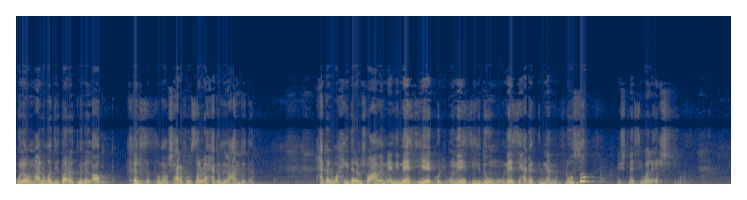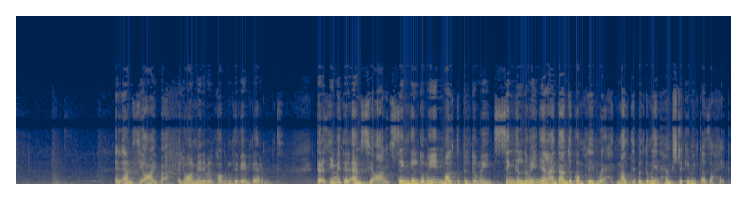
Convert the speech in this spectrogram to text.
ولو المعلومة دي طارت من الأب خلصت. هم مش عارفوا يوصلوا حاجة من اللي عنده ده. الحاجة الوحيدة اللي مش واقعة منه يعني ناسي ياكل وناسي هدومه وناسي حاجات انما فلوسه مش ناسي ولا قرش فيها. ال MCI بقى اللي هو ال minimal cognitive impairment تقسيمة ال MCI single domain multiple domain single domain يعني عنده عنده complaint واحد. multiple domain إحنا بنشتكي من كذا حاجة.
